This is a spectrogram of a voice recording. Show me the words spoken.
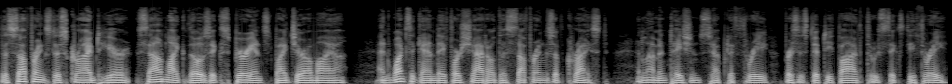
The sufferings described here sound like those experienced by Jeremiah and once again they foreshadow the sufferings of Christ in Lamentations chapter 3 verses 55 through 63.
